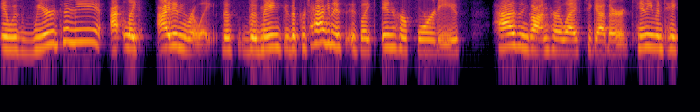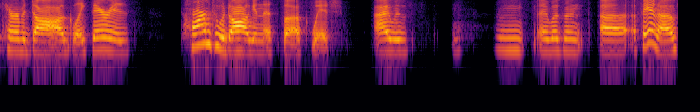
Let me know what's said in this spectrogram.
it was weird to me. I, like, I didn't relate. This the main the protagonist is like in her 40s, hasn't gotten her life together, can't even take care of a dog. Like, there is harm to a dog in this book, which I was mm, I wasn't uh, a fan of,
